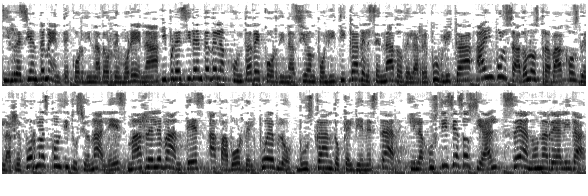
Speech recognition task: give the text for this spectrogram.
y recientemente coordinador de Morena y presidente de la Junta de Coordinación Política del Senado de la República, ha impulsado los trabajos de las reformas constitucionales más relevantes a favor del pueblo, buscando que el bienestar y la justicia social sean una realidad.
